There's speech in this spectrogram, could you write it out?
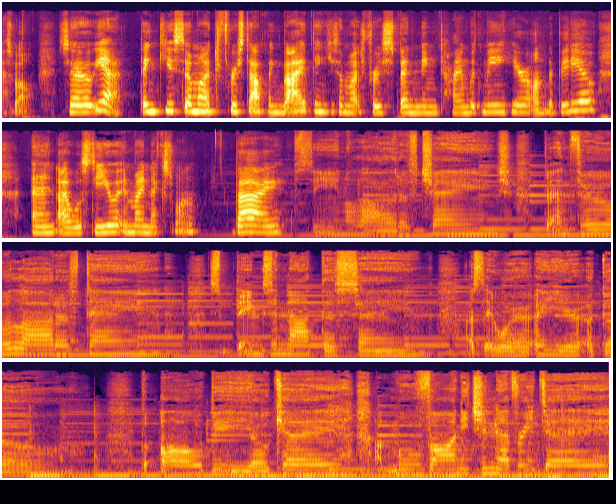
as well. So yeah, thank you so much for stopping by. Thank you so much for spending time with me here on the video and I will see you in my next one. Bye. I've seen a lot of change, been through a lot of pain. Some things are not the same as they were a year ago But all will be okay I move on each and every day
